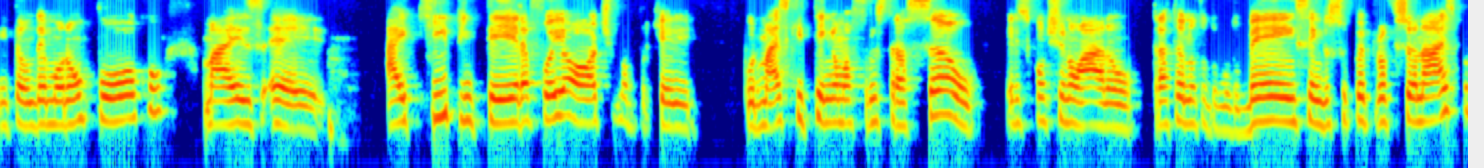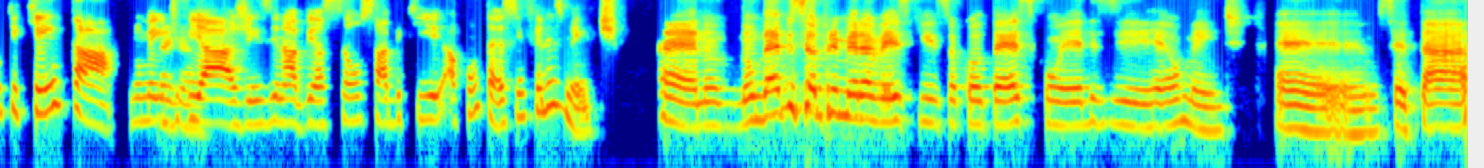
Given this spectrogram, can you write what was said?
Então demorou um pouco, mas é, a equipe inteira foi ótima, porque por mais que tenha uma frustração, eles continuaram tratando todo mundo bem, sendo super profissionais, porque quem está no meio Legal. de viagens e na aviação sabe que acontece, infelizmente. É, não, não deve ser a primeira vez que isso acontece com eles e realmente é, você está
